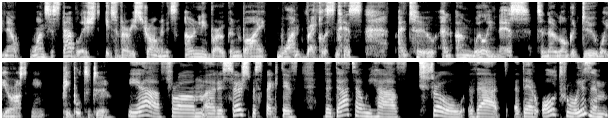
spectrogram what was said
Now, once established, it's very strong and it's only broken by one, recklessness, and two, an unwillingness to no longer do what you're asking people to do. Yeah, from a research perspective, the data we have show that their altruism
